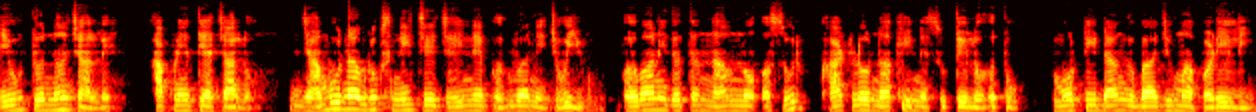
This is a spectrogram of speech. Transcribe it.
એવું તો ન ચાલે. આપણે ત્યાં ચાલો. જાંબુના વૃક્ષ નીચે જઈને ભગવાને જોયું. ભવાની દત્ત નામનો અસુર ખાટલો નાખીને સૂતેલો હતો. મોટી ડાંગ બાજુમાં પડેલી.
